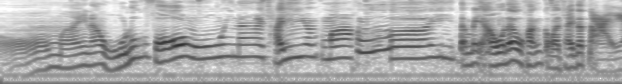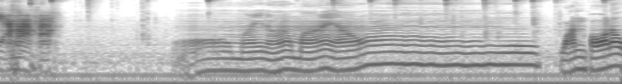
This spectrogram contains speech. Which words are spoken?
โอ้ไม่นะโอ้ลูกฟองโอ้ยน่าใช้มากๆเลย แต่ไม่เอาแล้วครั้งก่อนใช้จะตายอะโอ้ไม่นะไม่เอาวันพอแล้ว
